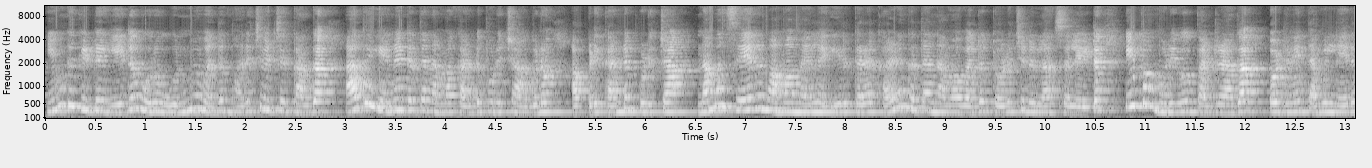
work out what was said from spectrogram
இவங்க கிட்ட ஏதோ ஒரு உண்மை வந்து மறைச்சு வச்சிருக்காங்க. அது என்னன்றத நம்ம கண்டுபிடிச்சாகணும் அப்படி கண்டுபிடிச்சா நம்ம சேது மாமா மேல இருக்கிற கழுங்கத்தை நம்ம வந்து தொடச்சிடலாம் சொல்லிட்டு இப்போ முடிவு பண்றாங்க. உடனே தமிழ் நேர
